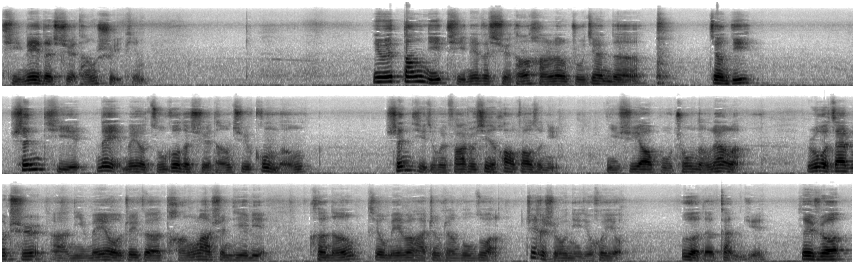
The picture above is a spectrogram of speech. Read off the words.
体内的血糖水平。因为当你体内的血糖含量逐渐的降低，身体内没有足够的血糖去供能，身体就会发出信号告诉你，你需要补充能量了。如果再不吃啊，你没有这个糖了，身体里可能就没办法正常工作了。这个时候你就会有饿的感觉。所以说，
